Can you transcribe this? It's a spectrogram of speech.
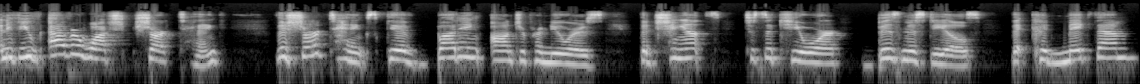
And if you've ever watched Shark Tank, the Shark Tanks give budding entrepreneurs the chance to secure business deals that could make them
